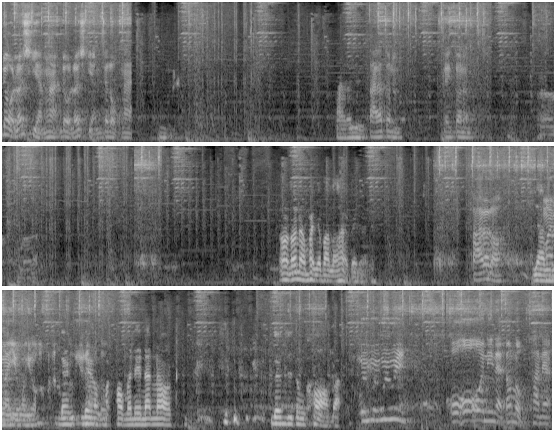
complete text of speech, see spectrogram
โดดแล้วเฉียงอะโดดแล้วเฉียงจะหลบง่ายตายแล้วหนึ่งตายแล้วตัวหนึ่งเล็กตัวหนึ่งเออมาแล้วเอ้าแล้วนางพยาบาลเราหายไปไหนตายแล้วเหรอ ยังไม่ไม่อยู่อยู่ เดินอยู่เดินออกมาออกมาเดินด้านนอก เดินอยู่ตรงขอบอะอุ้ยอุ้ยอุ้ยโอ้โอ้โอ้นี่แหละต้องหลบท่าเนี้ย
